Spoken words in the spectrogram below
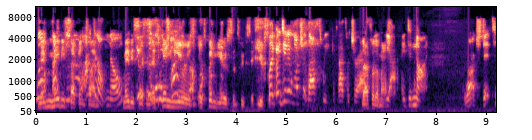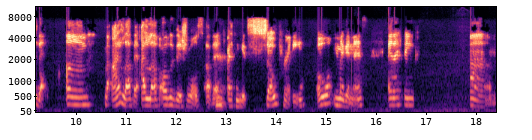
Maybe- Well, maybe I- you second know, time. I don't know. Maybe It second. a It's long been time years. ago. It's been years since we've seen. You've. Like I didn't watch it last week. If that's what you're asking. That's what I'm asking. Yeah, I did not. Watched it today. Um, but I love it. I love all the visuals of it. Mm. I think it's so pretty. Oh my goodness. And I think um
